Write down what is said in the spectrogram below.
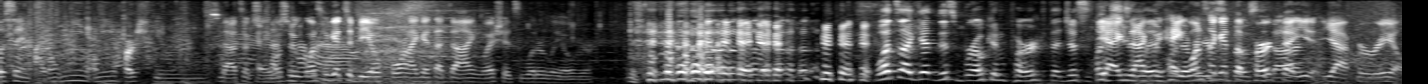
Listen, I don't mean any harsh feelings. No, it's okay. Once we messing once we get to. BO4 and I get that dying wish, it's literally over. Once I get this broken perk that just lets yeah, you exactly. live Hey, once I get the perk that you, yeah, for real.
